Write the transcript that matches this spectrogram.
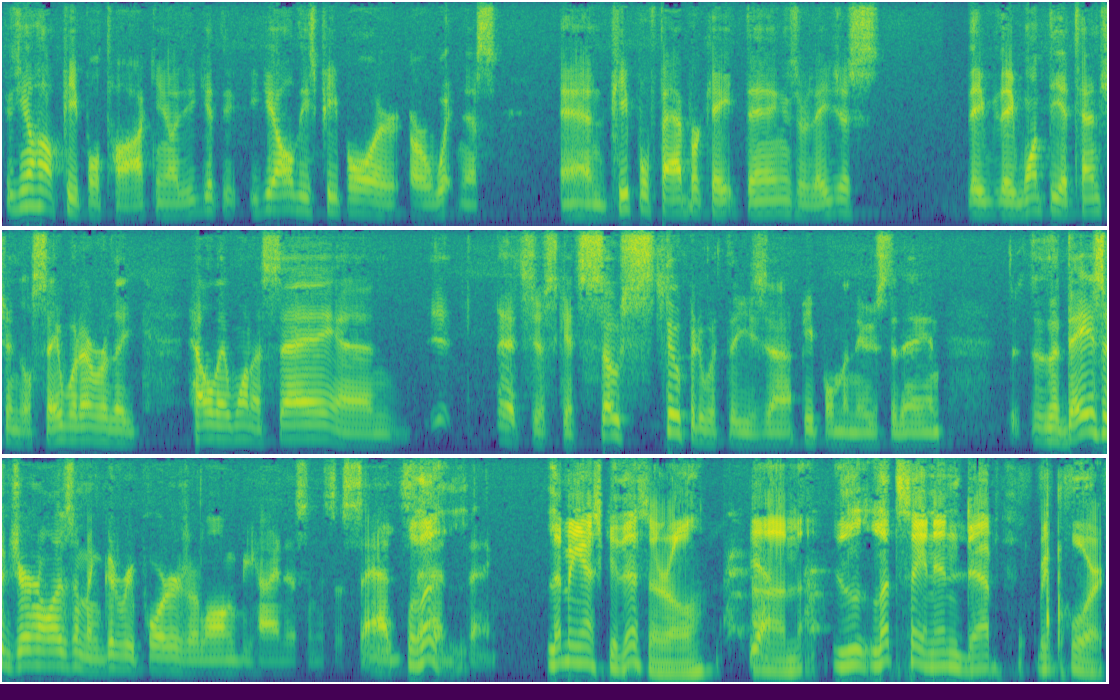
because you know how people talk you know you get the, you get all these people or, or witness and people fabricate things or they just they they want the attention they'll say whatever the hell they want to say and it, it just gets so stupid with these uh, people in the news today and the, the days of journalism and good reporters are long behind us and it's a sad Well, sad thing Let me ask you this, Earl. Yeah. Um, l- let's say an in-depth report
